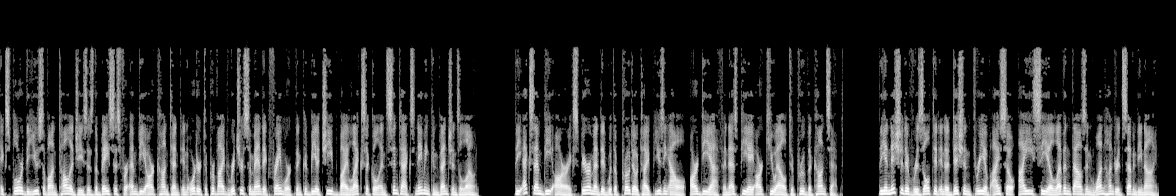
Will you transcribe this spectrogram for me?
explored the use of ontologies as the basis for MDR content in order to provide richer semantic framework than could be achieved by lexical and syntax naming conventions alone. The XMDR experimented with a prototype using OWL, RDF and SPARQL to prove the concept. The initiative resulted in Edition 3 of ISO, IEC 11179.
